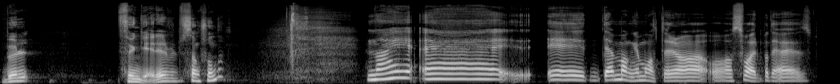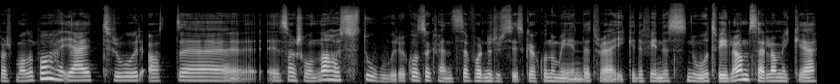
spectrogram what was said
Bull, fungerer sanksjonene? Nei, eh, eh, det er mange måter å, svare på det spørsmålet på. Jeg tror at eh, sanksjonene har store konsekvenser for den russiske økonomien. Det tror jeg ikke det finnes noe tvil om, selv om ikke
